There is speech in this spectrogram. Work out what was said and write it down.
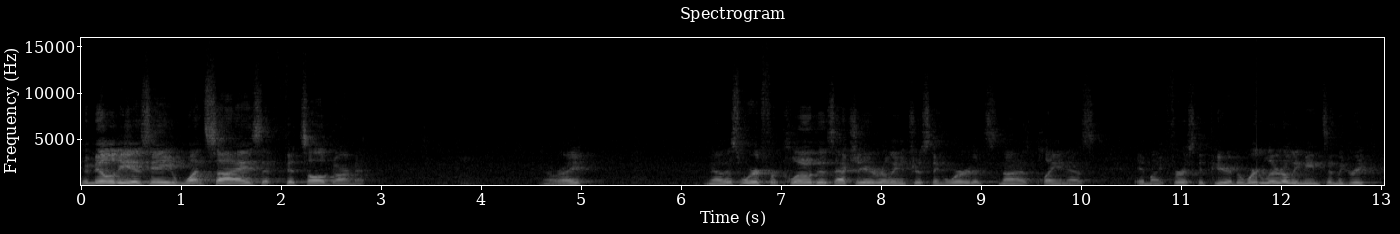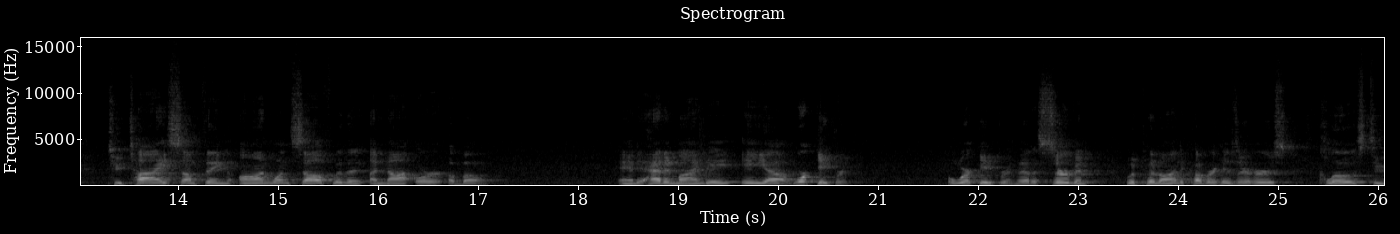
Humility is a one size that fits all garment. All right? Now, this word for clothe is actually a really interesting word. It's not as plain as it might first appear. The word literally means in the Greek to tie something on oneself with a, a knot or a bow. And it had in mind a, a uh, work apron, a work apron that a servant would put on to cover his or her clothes to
